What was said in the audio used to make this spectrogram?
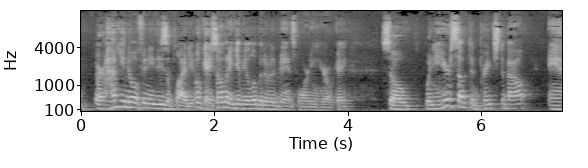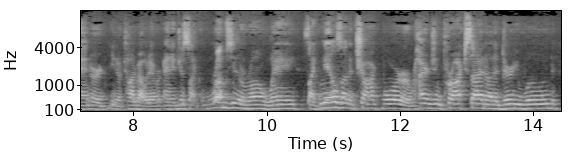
or how do you know if any of these apply to you? Okay, so I'm going to give you a little bit of advance warning here, okay? So when you hear something preached about and or you know taught about whatever and it just like rubs you the wrong way it's like nails on a chalkboard or hydrogen peroxide on a dirty wound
